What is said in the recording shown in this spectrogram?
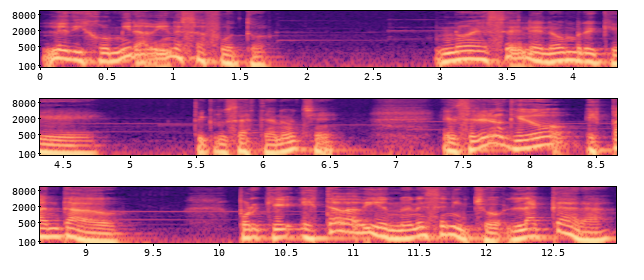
Le dijo, mira bien esa foto. ¿No es él el hombre que te cruzaste anoche? El sereno quedó espantado, porque estaba viendo en ese nicho la cara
